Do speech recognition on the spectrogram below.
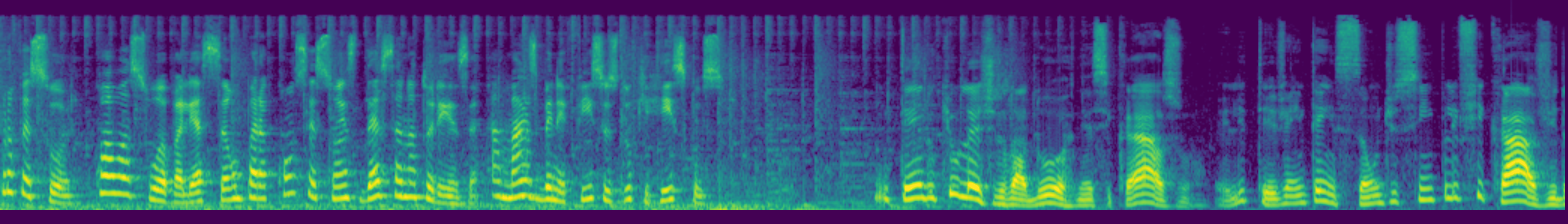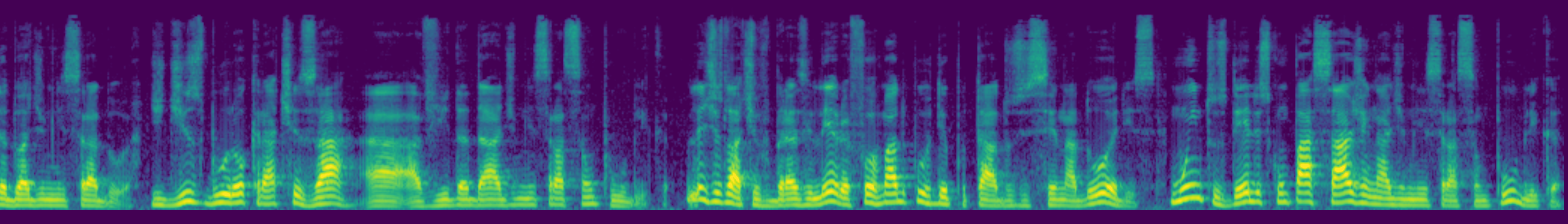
Professor, qual a sua avaliação para concessões dessa natureza? Há mais benefícios do que riscos? Entendo que o legislador, nesse caso, ele teve a intenção de simplificar a vida do administrador, de desburocratizar a, a, vida da administração pública. O legislativo brasileiro é formado por deputados e senadores, muitos deles com passagem na administração pública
